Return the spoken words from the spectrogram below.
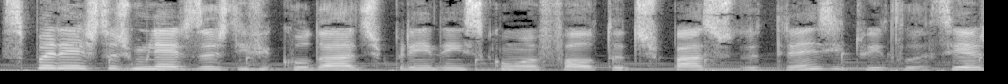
Se para estas mulheres as dificuldades prendem-se com a falta de espaços de trânsito e de lazer,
